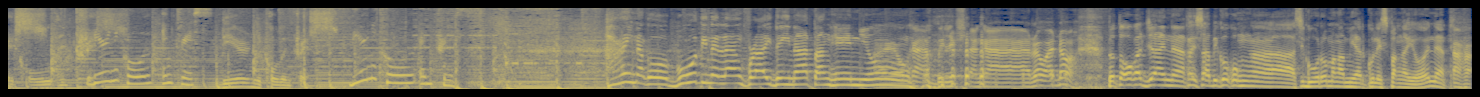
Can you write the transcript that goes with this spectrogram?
Chris. Dear Nicole and Chris. Dear Nicole and Chris. Dear Nicole and Chris. Ay nako, buti na lang Friday na tanghenyo. Ayaw nga, ang bilis ng ah, araw, ano? Totoo ka dyan. ah, Kasi sabi ko kung ah, siguro mga Miyerkules pa ngayon. ah, Aha.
